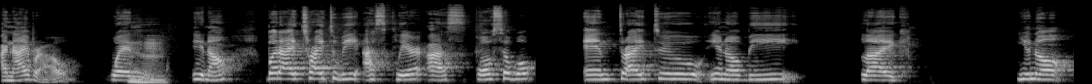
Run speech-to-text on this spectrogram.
an eyebrow when Mhm. you know but i try to be as clear as possible and try to you know be like you know,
